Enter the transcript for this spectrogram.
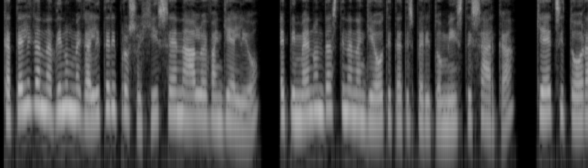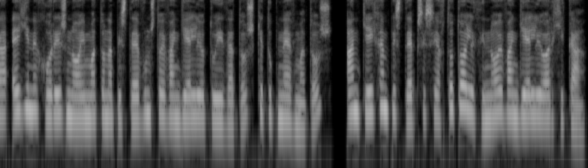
κατέληγαν να δίνουν μεγαλύτερη προσοχή σε ένα άλλο Ευαγγέλιο, επιμένοντας την αναγκαιότητα της περιτομής στη σάρκα, και έτσι τώρα έγινε χωρίς νόημα το να πιστεύουν στο Ευαγγέλιο του ύδατο και του πνεύματος, αν και είχαν πιστέψει σε αυτό το αληθινό Ευαγγέλιο αρχικά.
